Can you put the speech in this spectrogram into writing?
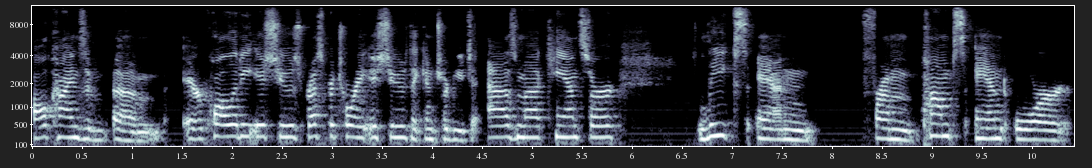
all kinds of um, air quality issues, respiratory issues. They contribute to asthma, cancer, leaks, and from pumps and or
